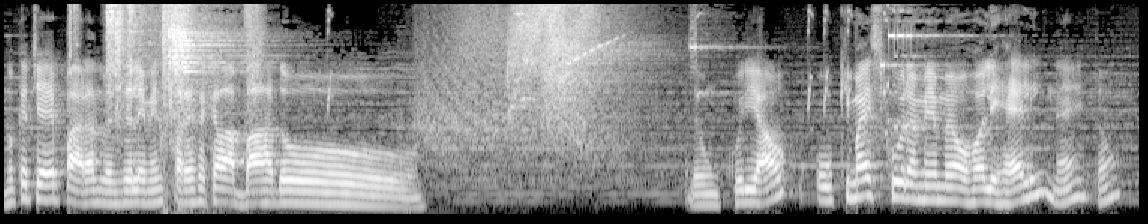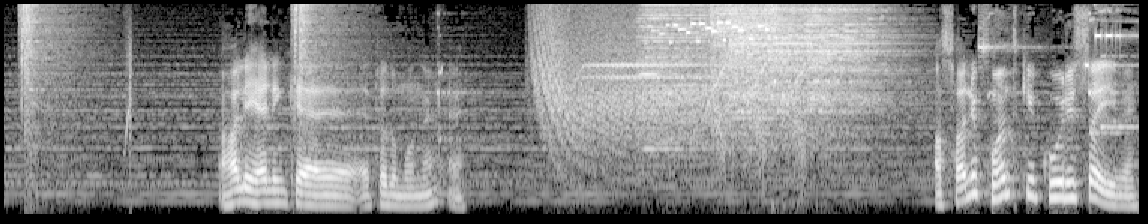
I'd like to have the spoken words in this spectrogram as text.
Nunca tinha reparado, mas os elementos parecem aquela barra do. Cadê um Curial? O que mais cura mesmo é o Holy Helling, né? Então. A Holy Helling que é, é todo mundo, né? É. Nossa, olha o quanto que cura isso aí, velho.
